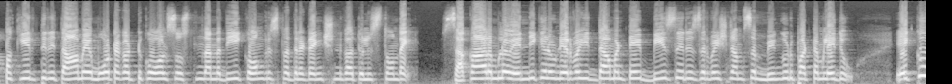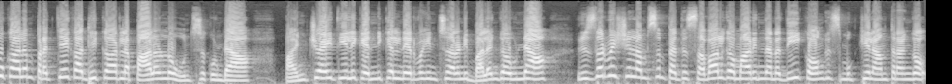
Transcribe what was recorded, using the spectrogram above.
అపకీర్తిని తామే మూటగట్టుకోవాల్సి వస్తుందన్నది కాంగ్రెస్ పెద్దల టెన్షన్గా తెలుస్తోంది. సకాలంలో ఎన్నికలు నిర్వహిద్దామంటే బీసీ రిజర్వేషన్ అంశం మింగుడు పట్టం లేదు. ఎక్కువ కాలం ప్రత్యేక అధికారుల పాలనలో ఉంచకుండా పంచాయతీలకు ఎన్నికలు నిర్వహించాలని బలంగా ఉన్నా రిజర్వేషన్ల అంశం పెద్ద సవాల్గా మారిందన్నది కాంగ్రెస్ ముఖ్యుల అంతరంగం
